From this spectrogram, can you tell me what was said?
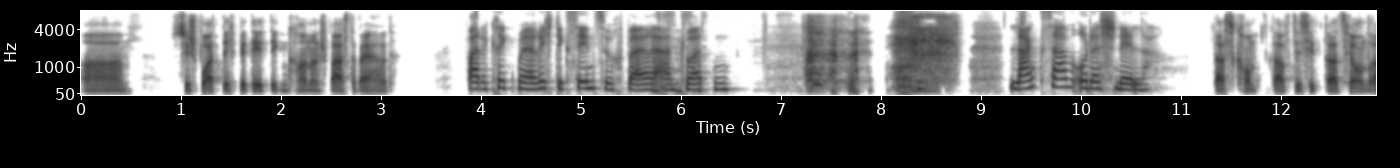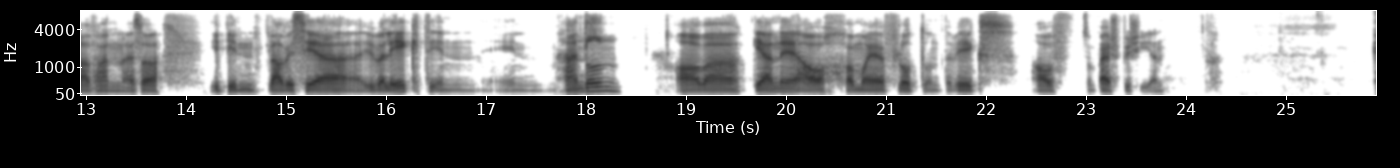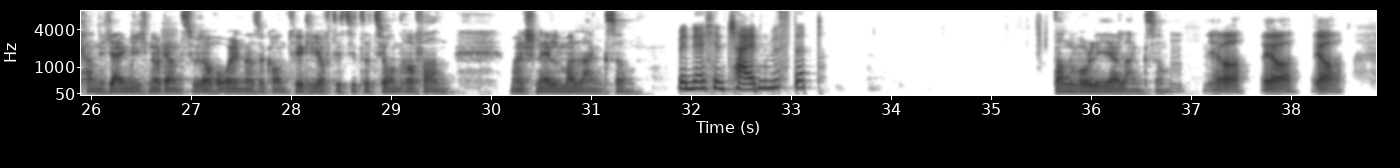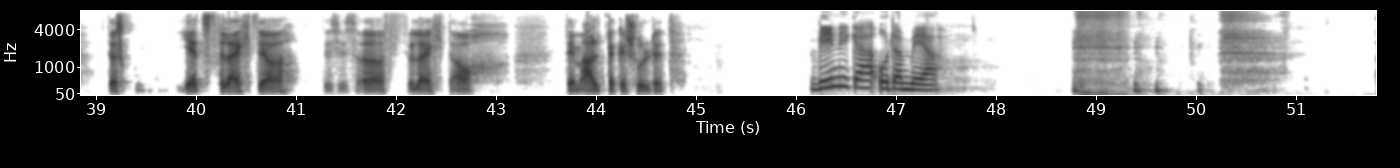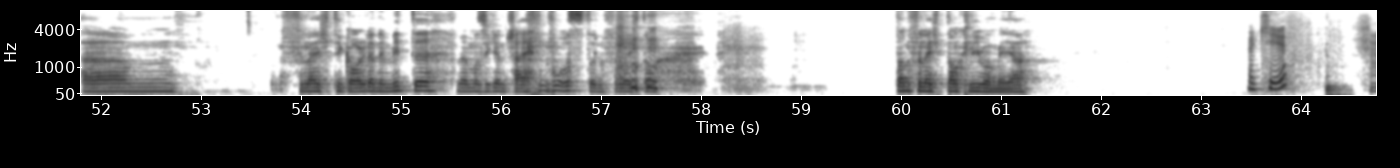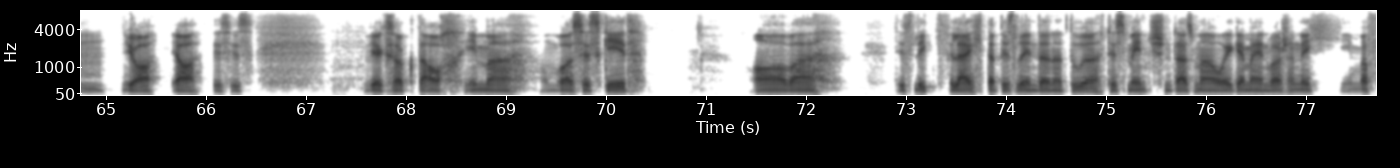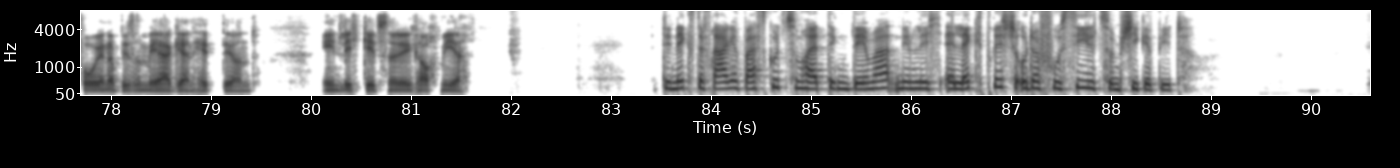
äh, sich sportlich betätigen kann und Spaß dabei hat. Boah, da kriegt man ja richtig Sehnsucht bei euren Antworten. Langsam oder schnell? Das kommt auf die Situation drauf an. Also ich bin, glaube ich, sehr überlegt in, in Handeln, aber gerne auch einmal flott unterwegs auf zum Beispiel Skiern. Kann ich eigentlich nur ganz wiederholen. Also kommt wirklich auf die Situation drauf an. Mal schnell, mal langsam. Wenn ihr euch entscheiden müsstet? Dann wohl eher langsam. Hm, ja, ja, ja. Das jetzt vielleicht, ja, das ist äh, vielleicht auch dem Alter geschuldet. Weniger oder mehr? ähm, vielleicht die goldene Mitte, wenn man sich entscheiden muss, dann vielleicht auch dann vielleicht doch lieber mehr. Okay. Hm, ja, ja, das ist, wie gesagt, auch immer, um was es geht. Aber das liegt vielleicht ein bisschen in der Natur des Menschen, dass man allgemein wahrscheinlich immer vorhin ein bisschen mehr gern hätte. Und ähnlich geht es natürlich auch mir. Die nächste Frage passt gut zum heutigen Thema, nämlich elektrisch oder fossil zum Skigebiet.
